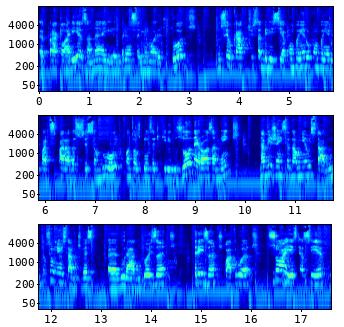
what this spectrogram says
é, para clareza né, e lembrança e memória de todos, no seu caput estabelecia companheiro ou companheiro participará da sucessão do outro quanto aos bens adquiridos onerosamente na vigência da união estável. Então, se a união estável tivesse é, durado dois anos, três anos, quatro anos, só esse acervo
